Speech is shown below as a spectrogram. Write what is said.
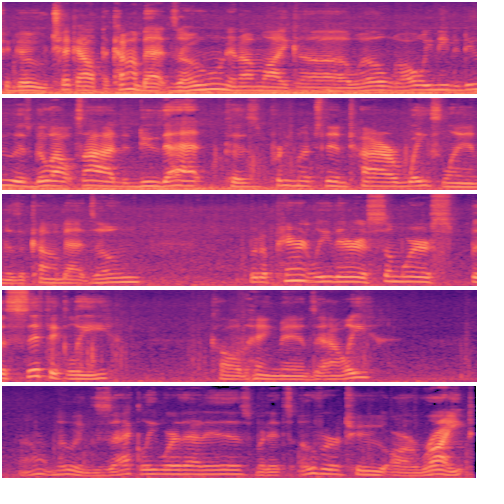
to go check out the combat zone and i'm like uh, well all we need to do is go outside to do that because pretty much the entire wasteland is a combat zone. But apparently there is somewhere specifically called hangman's alley. I don't know exactly where that is but it's over to our right.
